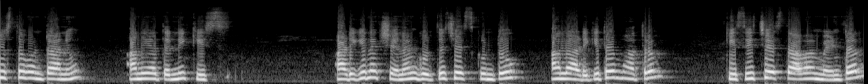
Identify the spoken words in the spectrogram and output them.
చూస్తూ ఉంటాను అని అతన్ని కిస్ అడిగిన క్షణం గుర్తు చేసుకుంటూ అలా అడిగితే మాత్రం కిసి చేస్తావా మెంటల్?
